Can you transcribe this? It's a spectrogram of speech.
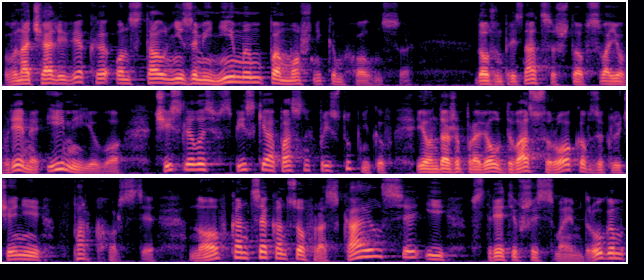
В начале века он стал незаменимым помощником Холмса. Должен признаться, что в свое время имя его числилось в списке опасных преступников, и он даже провел два срока в заключении Паркхорсте, но в конце концов раскаялся и, встретившись с моим другом,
